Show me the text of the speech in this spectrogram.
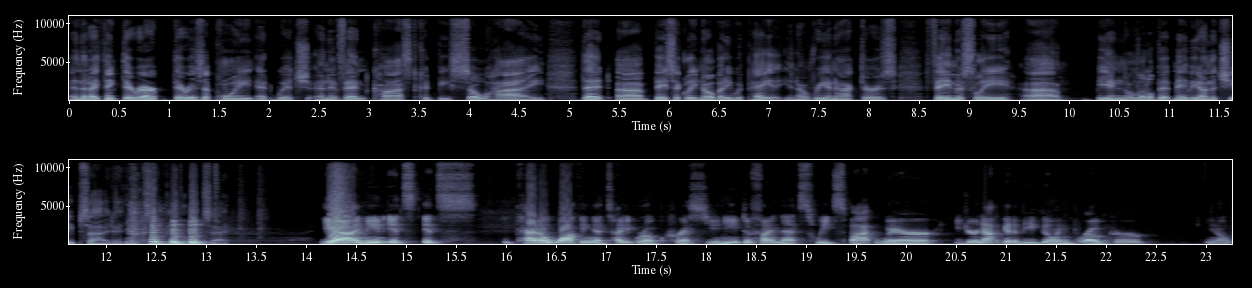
And then I think there are there is a point at which an event cost could be so high that uh, basically nobody would pay it. You know, reenactors famously uh, being a little bit maybe on the cheap side. I think some people would say. Yeah, I mean it's it's kind of walking a tightrope, Chris. You need to find that sweet spot where you're not going to be going broke or, you know,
